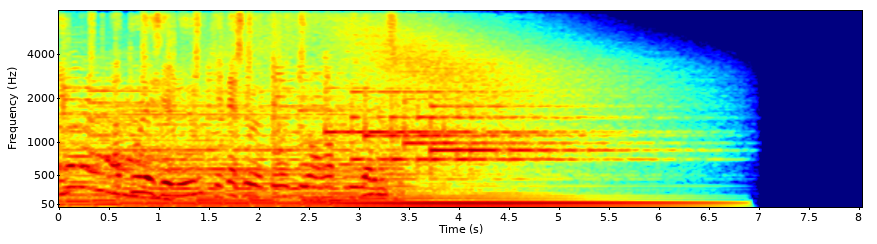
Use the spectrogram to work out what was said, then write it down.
à tous les élus qui étaient sur le tour et qui ont rempli leur mission.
